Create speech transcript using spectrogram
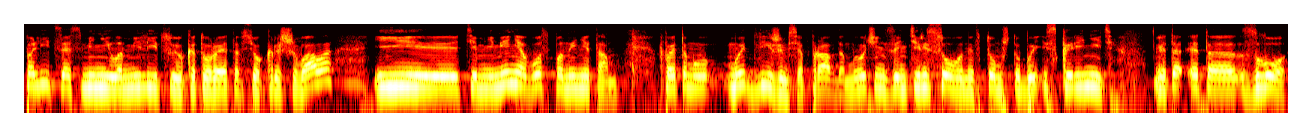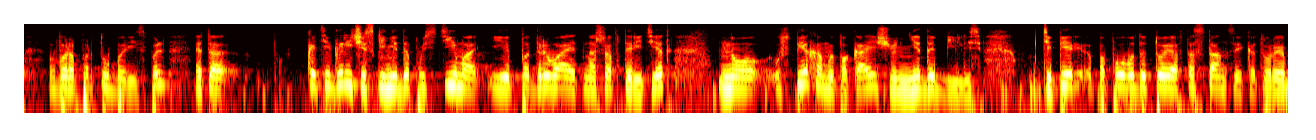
Полиция сменила милицию, которая это все крышевала, и тем не менее ВОЗ поныне там. Поэтому мы движемся, правда, мы очень заинтересованы в том, чтобы искоренить это, это зло в аэропорту Борисполь. Это категорически недопустимо и подрывает наш авторитет, но успеха мы пока еще не добились. Теперь по поводу той автостанции, которая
